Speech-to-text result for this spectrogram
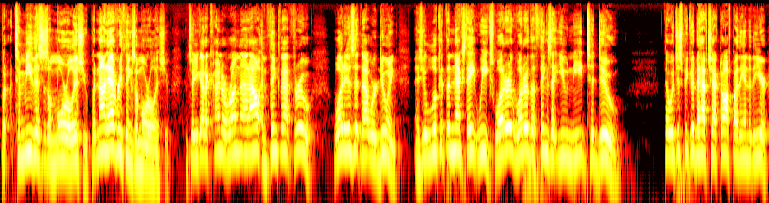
But to me, this is a moral issue. But not everything's a moral issue. And so you got to kind of run that out and think that through. What is it that we're doing? As you look at the next eight weeks, what are what are the things that you need to do that would just be good to have checked off by the end of the year?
